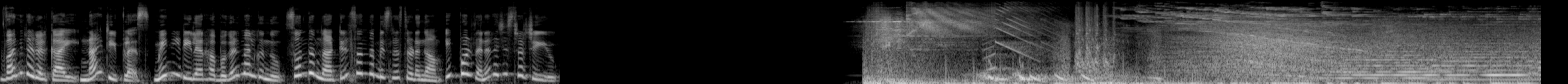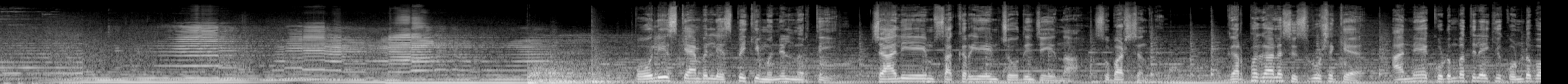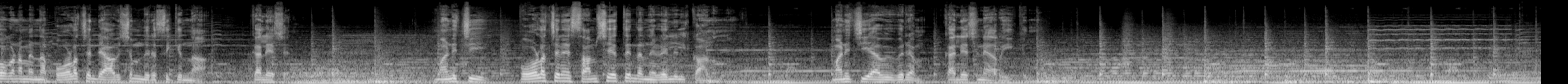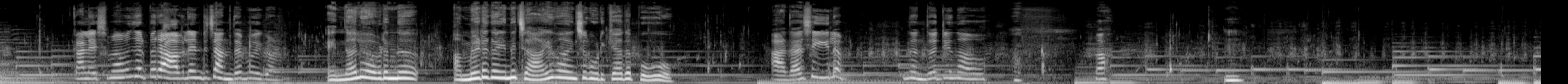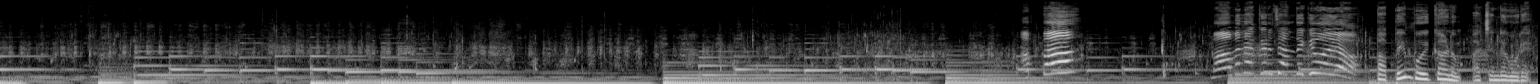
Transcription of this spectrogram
വനിതകൾക്കായി ninety plus mini dealer ഹബ്ബുകൾ നൽകുന്നു. സ്വന്തം നാട്ടിൽ സ്വന്തം ബിസിനസ് തുടങ്ങാം. ഇപ്പോൾ തന്നെ രജിസ്റ്റർ ചെയ്യൂ. പോലീസ് ക്യാമ്പിൽ എസ് പിക്ക് മുന്നിൽ നിർത്തി ചാലിയെയും സക്കറിയെയും ചോദ്യം ചെയ്യുന്ന സുഭാഷ് ചന്ദ്രൻ. ഗർഭകാല ശുശ്രൂഷയ്ക്ക് അന്നയെ കുടുംബത്തിലേക്ക് കൊണ്ടുപോകണമെന്ന പോളച്ചന്റെ ആവശ്യം നിരസിക്കുന്ന കലേശൻ. മണിച്ചി പോളച്ചനെ സംശയത്തിന്റെ നിഴലിൽ കാണുന്നു. മണിച്ചി ആ വിവരം കലേശനെ അറിയിക്കുന്നു. കലേശമാമൻ ചിലപ്പോ രാവിലെ എന്റെ ചന്തയിൽ പോയി കാണും. എന്നാലും അവിടുന്ന് അമ്മയുടെ കയ്യിൽ നിന്ന് ചായ വാങ്ങിച്ചു കുടിക്കാതെ പോവോ? അതാ ശീലം. ഇന്ന് എന്ത് പറ്റിയെന്നാവോ? വാ. ഉം. പപ്പയും പോയി കാണും അച്ഛന്റെ കൂടെ.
